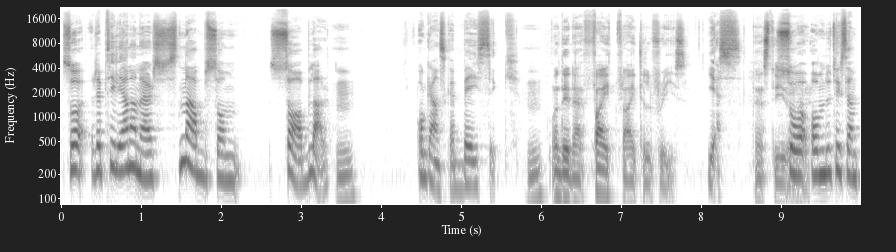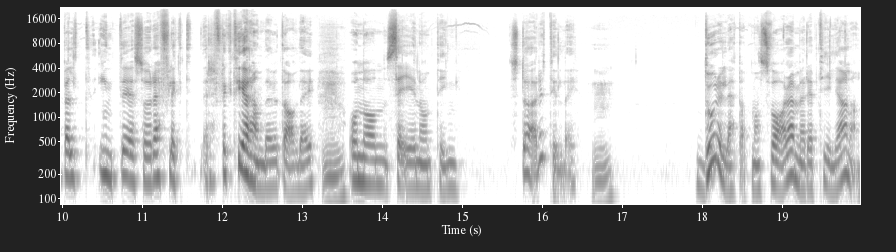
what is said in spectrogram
Så reptilhjärnan är snabb som sablar. Mm. Och ganska basic. Mm. Och det är där fight, flight eller freeze. Yes. Så om du till exempel inte är så reflekt reflekterande utav dig Mm. och någon säger någonting störigt till dig. Mm. Då är det lätt att man svarar med reptilhjärnan.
